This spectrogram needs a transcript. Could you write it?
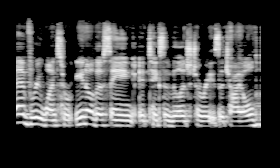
everyone to, you know, the saying, it takes a village to raise a child.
